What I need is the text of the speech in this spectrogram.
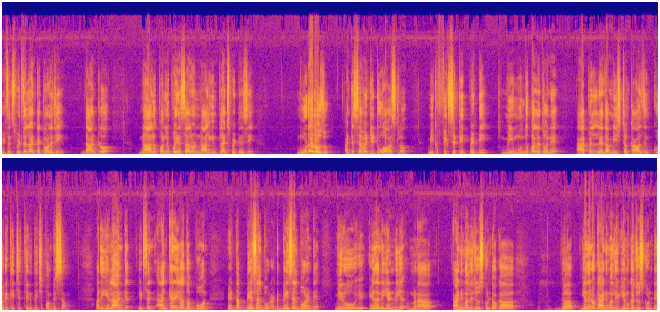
ఇట్స్ అండ్ స్విట్జర్లాండ్ టెక్నాలజీ. దాంట్లో నాలుగు పనులు పోయిన స్థలంలో నాలుగు ఇంప్లాంట్స్ పెట్టేసి మూడో రోజు అంటే సెవెంటీ టూ అవర్స్లో మీకు ఫిక్స్డ్ టీత్ పెట్టి మీ ముందు పళ్ళతోనే యాపిల్ లేదా మీ ఇష్టం కావాల్సిన కొరికిచ్చి తినిపించి పంపిస్తాం అది ఎలా అంటే it's an anchorage of the bone at the basal bone అంటే బేసల్ బోన్ అంటే మీరు ఏదైనా ఎండు మన యానిమల్ది చూసుకుంటే ఒక ఏదైనా ఒక యానిమల్ది ఎముక చూసుకుంటే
